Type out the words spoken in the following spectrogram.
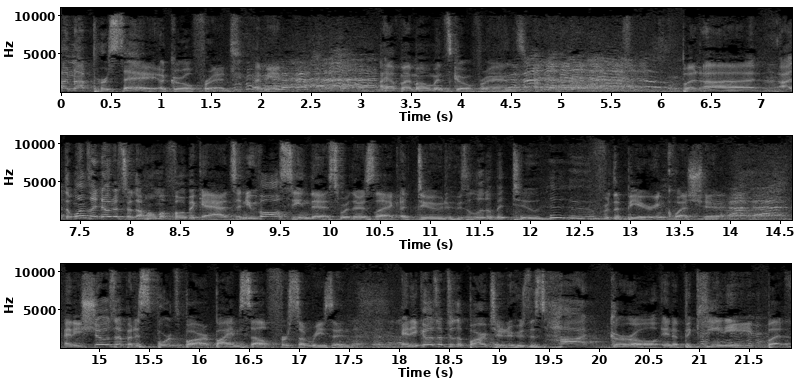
I'm not per se a girlfriend. I mean, I have my moments, girlfriends. But uh, the ones I notice are the homophobic ads, and you've all seen this, where there's like a dude who's a little bit too hoo-hoo for the beer in question, and he shows up at a sports bar by himself for some reason, and he goes up to the bartender, who's this hot girl in a bikini, but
